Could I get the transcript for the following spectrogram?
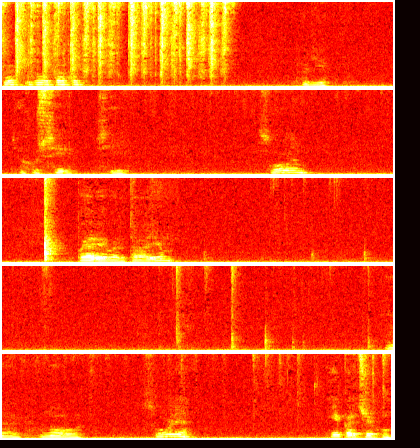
Перчимо отак от. Тоді це хоч сіль, сіль. Солимо. Перевертаємо. Так, знову солі і перчику.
